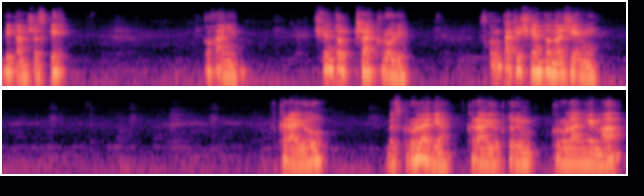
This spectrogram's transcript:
Witam wszystkich. Kochani, święto Trzech Króli. Skąd takie święto na ziemi? W kraju bez królewia, w kraju, w którym króla nie ma,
